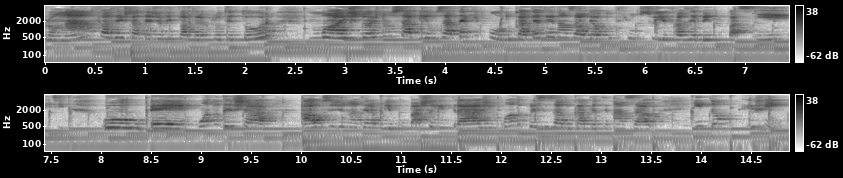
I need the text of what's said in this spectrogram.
pronar, fazer a estratégia ventilatória protetora, mas nós não sabíamos até que ponto o cateter nasal de alto fluxo ia fazer bem para o paciente, ou é, quando deixar a oxigenoterapia com baixa litragem, quando precisar do cateter nasal. Então, enfim,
